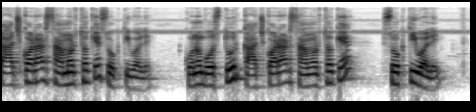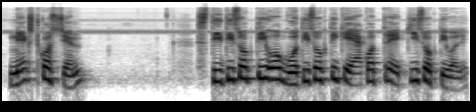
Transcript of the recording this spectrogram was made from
কাজ করার সামর্থ্যকে শক্তি বলে। কোনো বস্তুর কাজ করার সামর্থ্যকে শক্তি বলে। নেক্সট কোশ্চেন, স্থিতিশক্তি ও গতিশক্তিকে একত্রে কী শক্তি বলে?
